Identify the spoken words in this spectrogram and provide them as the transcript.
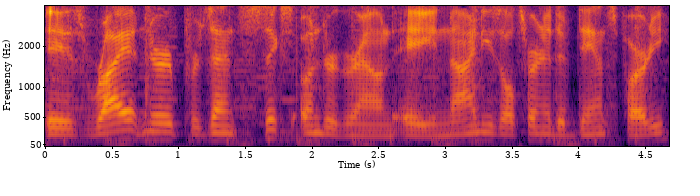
is Riot Nerd Presents 6 Underground, a 90s alternative dance party.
